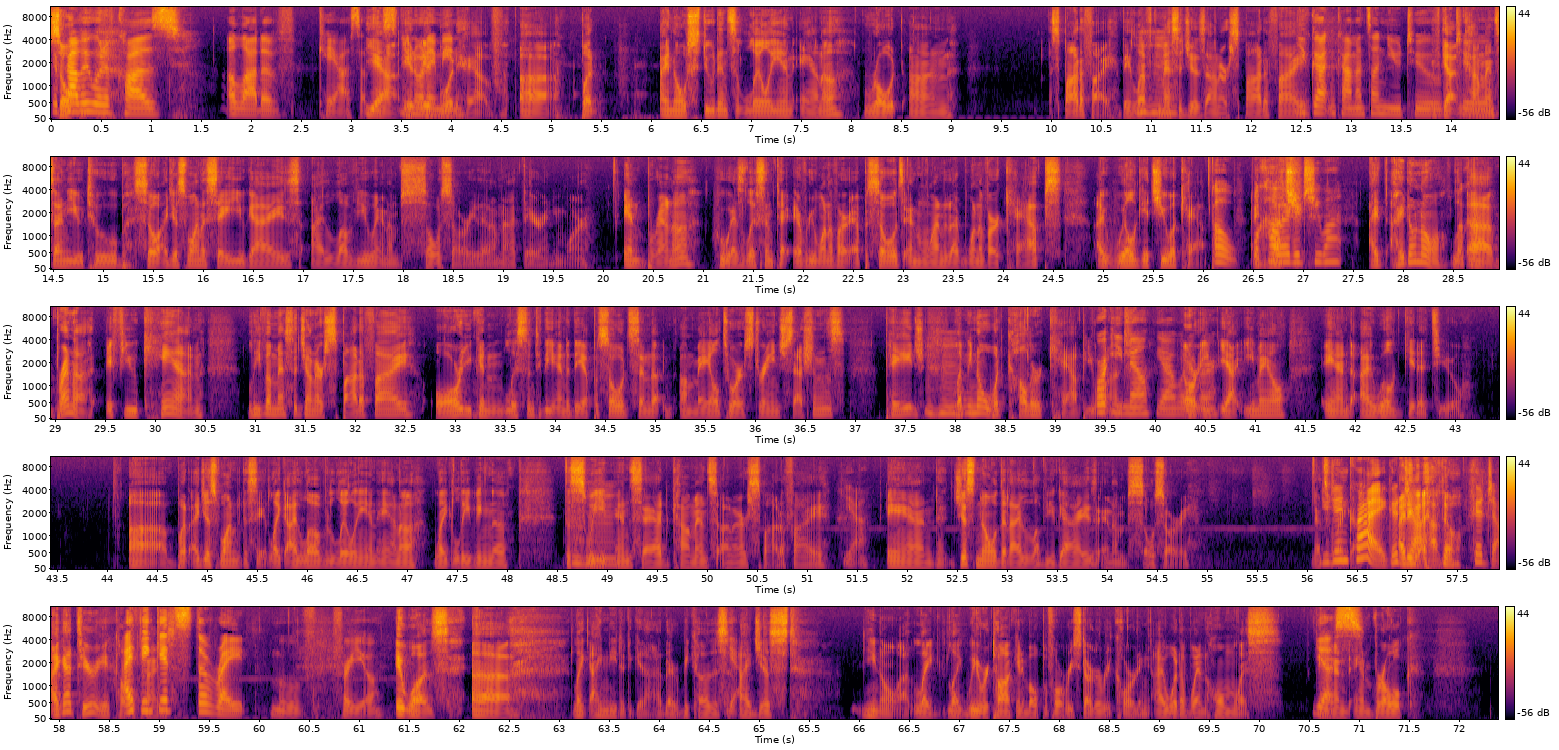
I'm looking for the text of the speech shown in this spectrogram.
It probably would have caused a lot of chaos. Yeah, this. you it, know what it I mean. would have. Uh, but I know students Lily and Anna wrote on Spotify. They left messages on our Spotify. Mm-hmm. You've gotten comments on YouTube. We've gotten too. comments on YouTube. So I just want to say, you guys, I love you, and I'm so sorry that I'm not there anymore. And Brenna, who has listened to every one of our episodes and wanted one of our caps, I will get you a cap. Oh, what I'm color did she want? I, I don't know. Okay. Uh, Brenna, if you can, leave a message on our Spotify, or you can listen to the end of the episode, send a, a mail to our Strange Sessions page. Let me know what color cap you Mm-hmm. Or email. Yeah, Or whatever. e- yeah, email, and I will get it to you. Uh, but I just wanted to say, like, I love Lily and Anna, like leaving the the sweet Mm-hmm. and sad comments on our Spotify, yeah. and just know that I love you guys, and I'm so sorry. That's you didn't cry. Good I job. no, Good job. I got teary a couple. I think times. it's the right move for you. It was. Uh, like I needed to get out of there because Yeah. I just, you know, like like we were talking about before we started recording, I would have went homeless Yes. and and broke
